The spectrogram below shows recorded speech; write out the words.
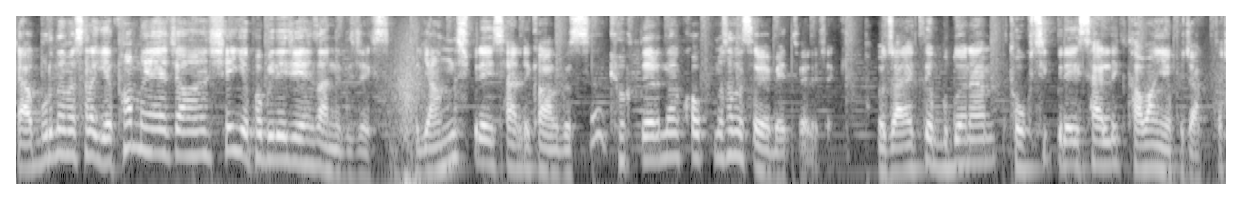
Ya burada mesela yapamayacağın şey yapabileceğini zannedeceksin. Yanlış bireysellik algısı köklerinden kopmasına sebebiyet verecek. Özellikle bu dönem toksik bireysellik tavan yapacaktır.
